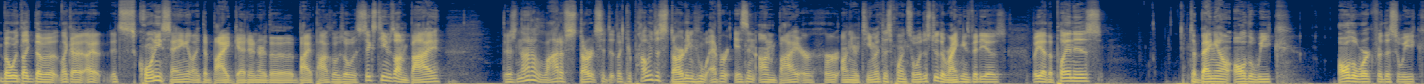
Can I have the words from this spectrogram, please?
But with like the like a, I, it's corny saying it like the buy get in or the buy apocalypse. But with six teams on bye, there's not a lot of starts. Like you're probably just starting whoever isn't on bye or hurt on your team at this point. So we'll just do the rankings videos. But yeah, the plan is to bang out all the week, all the work for this week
